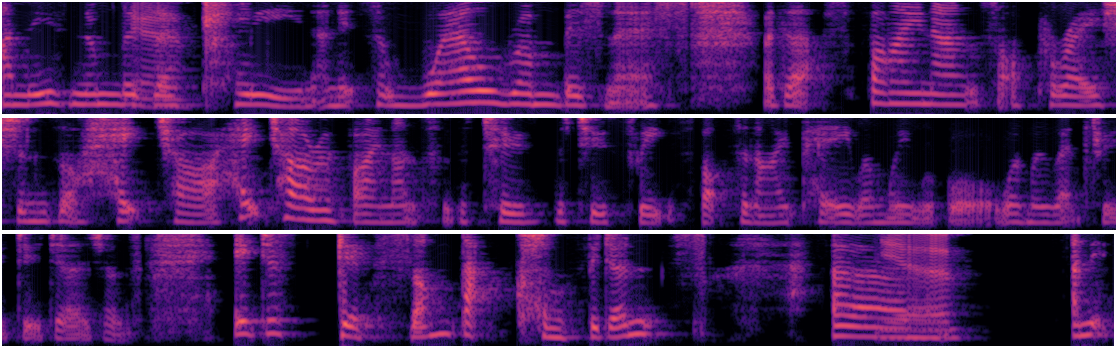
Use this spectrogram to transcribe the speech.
and these numbers yeah. are clean and it's a well run business whether that's finance operations or hr hr and finance were the two the two sweet spots in ip when we were bought when we went through due diligence. It just gives them that confidence um, yeah. and it,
